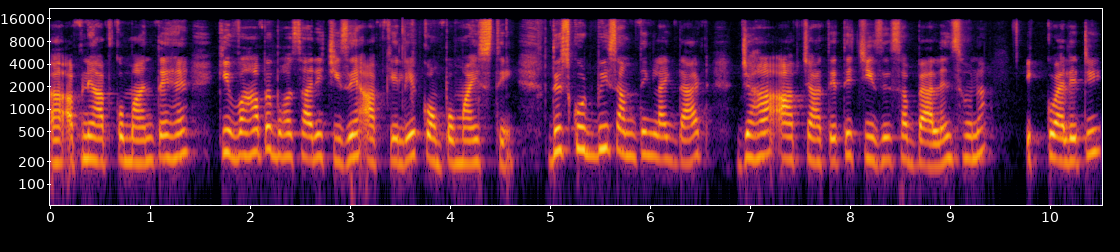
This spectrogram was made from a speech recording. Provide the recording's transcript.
अपने आप को मानते हैं कि वहाँ पे बहुत सारी चीज़ें आपके लिए कॉम्प्रोमाइज़ थी। This could be something like that जहाँ आप चाहते थे चीज़ें सब बैलेंस होना equality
